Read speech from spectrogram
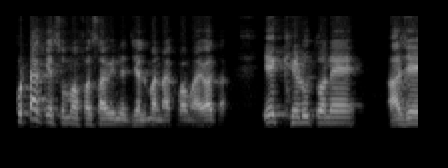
ખોટા કેસોમાં ફસાવીને જેલમાં નાખવામાં આવ્યા હતા, એ ખેડૂતોને આજે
